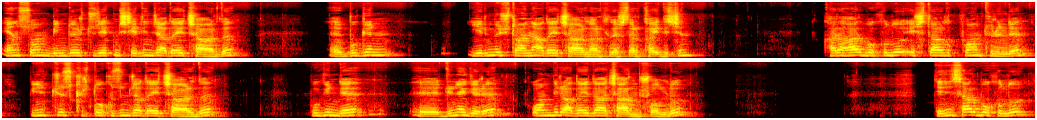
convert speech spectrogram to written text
en son 1477. adayı çağırdı. E, bugün 23 tane aday çağırdı arkadaşlar kayıt için. Kara Harp Okulu eşit ağırlık puan türünden 1349. adayı çağırdı. Bugün de e, düne göre 11 adayı daha çağırmış oldu. Deniz Harp Okulu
